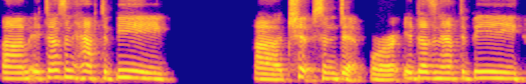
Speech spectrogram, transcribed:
Um, it doesn't have to be uh, chips and dip, or it doesn't have to be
